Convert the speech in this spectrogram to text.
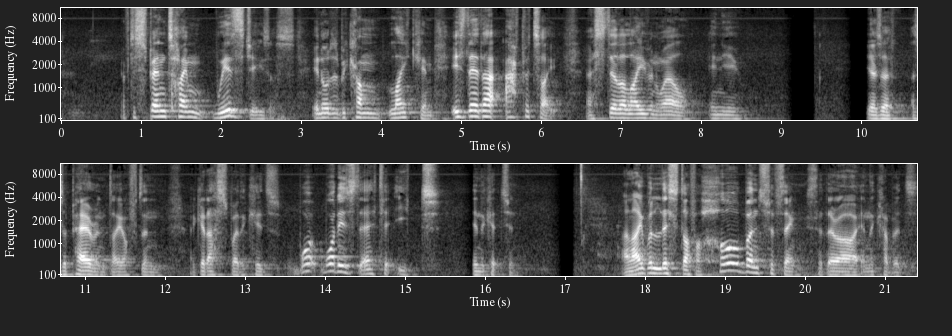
I have to spend time with Jesus in order to become like him. Is there that appetite uh, still alive and well in you? Yeah, as, a, as a parent, I often I get asked by the kids, what, what is there to eat in the kitchen? And I will list off a whole bunch of things that there are in the cupboards.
